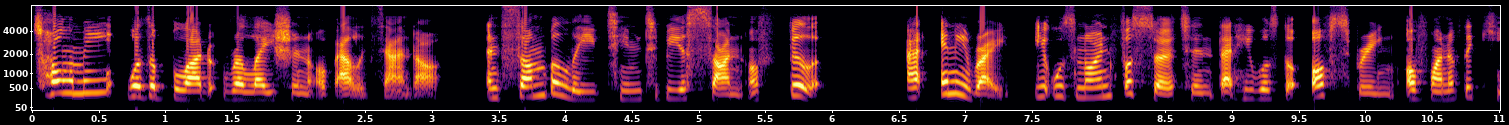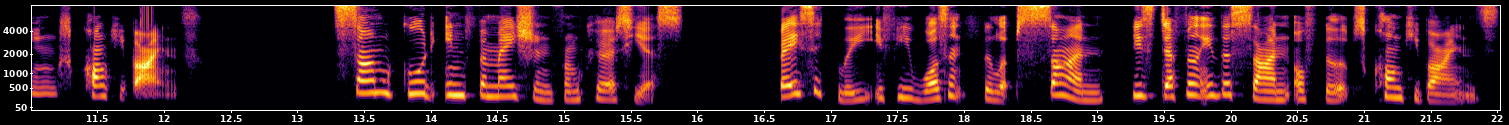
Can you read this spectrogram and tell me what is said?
Ptolemy was a blood relation of Alexander, and some believed him to be a son of Philip. At any rate, it was known for certain that he was the offspring of one of the king's concubines. Some good information from Curtius. Basically, if he wasn't Philip's son, he's definitely the son of Philip's concubines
